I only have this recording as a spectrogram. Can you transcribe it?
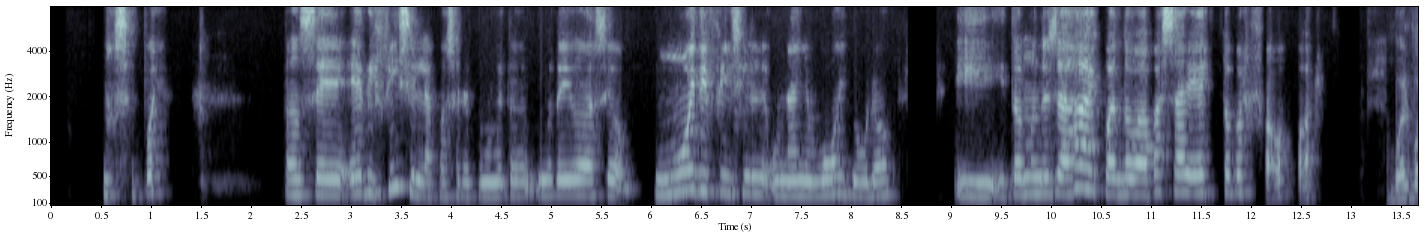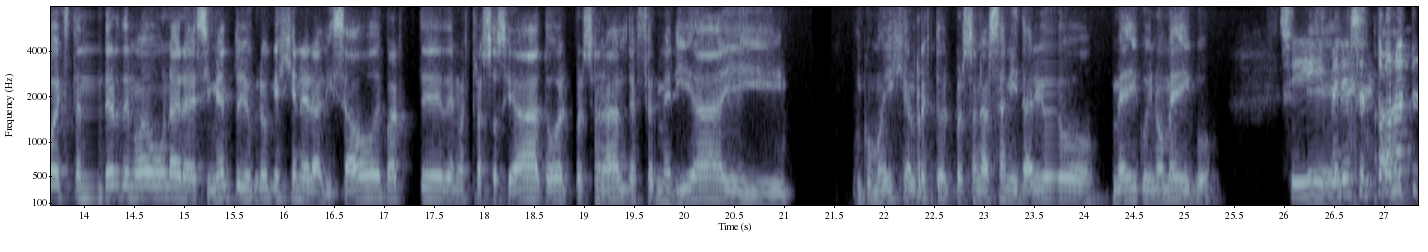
no se puede. Entonces es difícil la cosa en este momento, como te digo, ha sido muy difícil, un año muy duro y, todo el mundo dice, ay, ¿cuándo va a pasar esto, por favor? Vuelvo a extender de nuevo un agradecimiento, yo creo que es generalizado de parte de nuestra sociedad a todo el personal de enfermería y, y como dije, al resto del personal sanitario médico y no médico. Sí, eh, merecen todo nuestro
